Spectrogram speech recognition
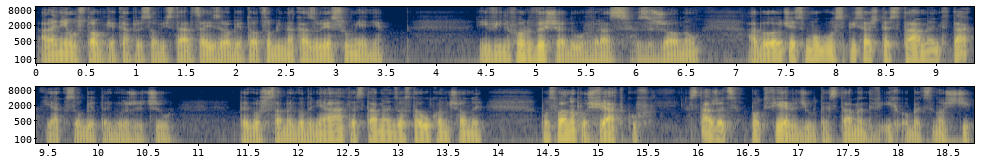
ale nie ustąpię kaprysowi starca i zrobię to, co mi nakazuje sumienie. I Wilfor wyszedł wraz z żoną, aby ojciec mógł spisać testament tak, jak sobie tego życzył. Tegoż samego dnia testament został ukończony. Posłano po świadków. Starzec potwierdził testament w ich obecności.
